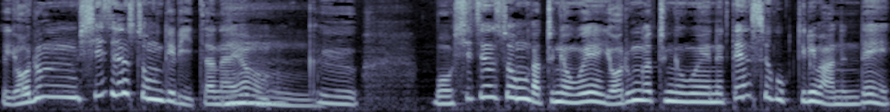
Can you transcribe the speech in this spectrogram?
그 여름 시즌송들이 있잖아요. 음. 그 뭐 시즌송 같은 경우에 여름 같은 경우에는 댄스 곡들이 많은데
